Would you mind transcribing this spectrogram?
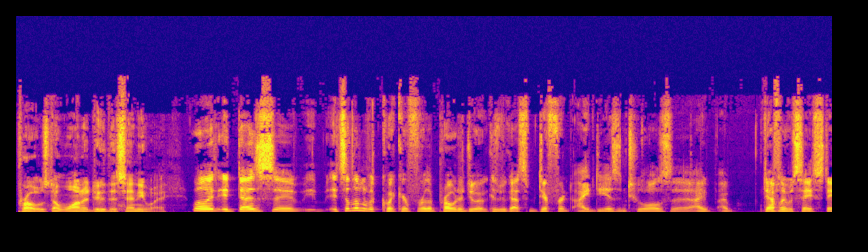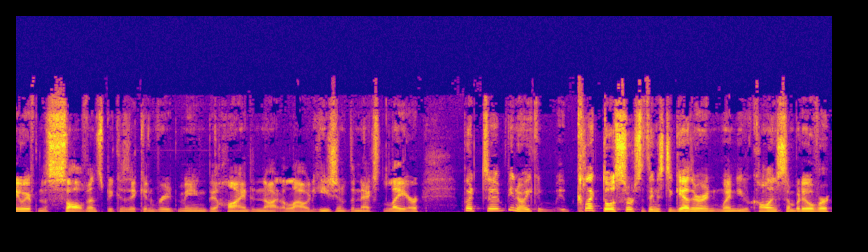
pros don't want to do this anyway. Well, it, it does. Uh, it's a little bit quicker for the pro to do it because we've got some different ideas and tools. Uh, I, I definitely would say stay away from the solvents because they can remain behind and not allow adhesion of the next layer. But uh, you know, you can collect those sorts of things together, and when you're calling somebody over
